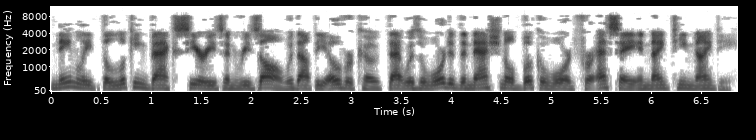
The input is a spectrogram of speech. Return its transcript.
namely, the Looking Back series and Rizal Without the Overcoat that was awarded the National Book Award for Essay in 1990.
